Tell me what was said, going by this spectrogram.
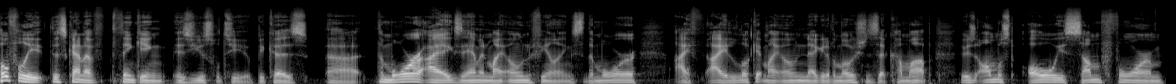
hopefully this kind of thinking is useful to you because uh, the more I examine my own feelings, the more I, I look at my own negative emotions that come up, there's almost always some form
